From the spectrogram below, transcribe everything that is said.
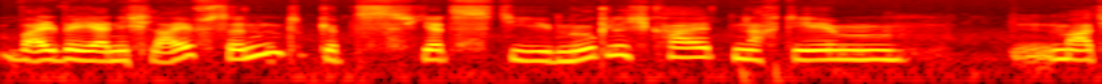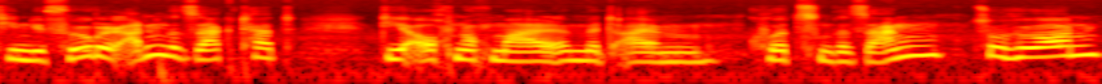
Weil wir ja nicht live sind, gibt es jetzt die Möglichkeit, nachdem Martin die Vögel angesagt hat, die auch noch mal mit einem kurzen Gesang zu hören.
